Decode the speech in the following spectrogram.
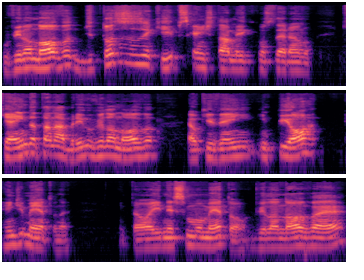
O Vila Nova, de todas as equipes que a gente está meio que considerando que ainda está na briga, o Vila Nova é o que vem em pior rendimento, né? Então, aí, nesse momento, ó, Vila Nova é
